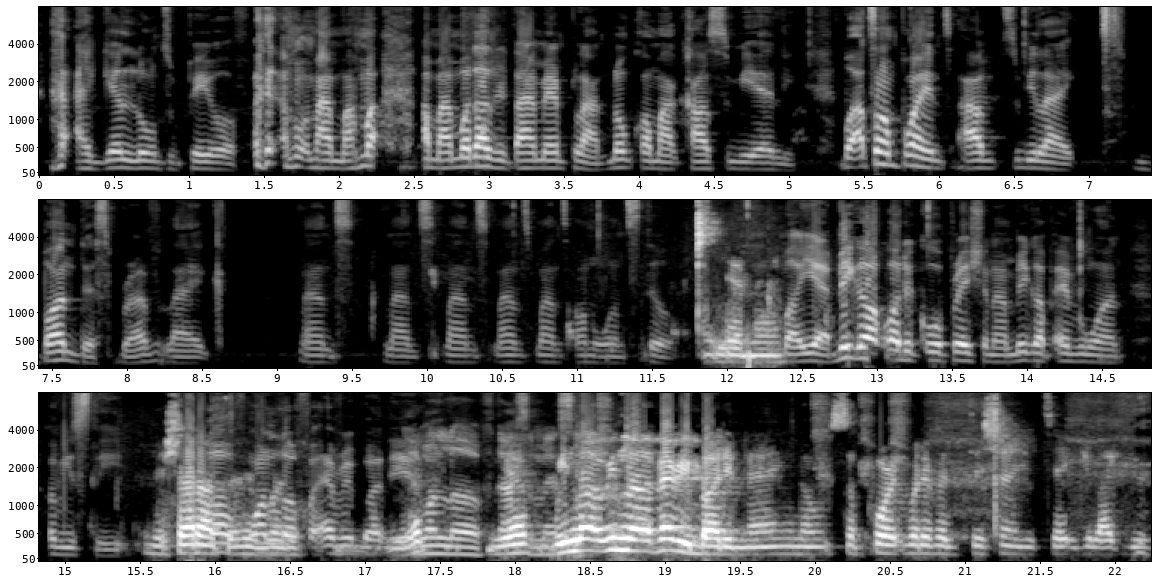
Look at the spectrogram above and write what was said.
I get loan to pay off. my mama and my mother's retirement plan. Don't come and counsel me early. But at some point, I have to be like, bond this, bruv. Like, man's, man's, man's, man's, man's on one still. Yeah, man. But yeah, big up all the cooperation and big up everyone, obviously. Yeah, shout out love, to one love for everybody. Yep. One love. Yeah, That's the we love we love everybody, man. You know, support whatever decision you take, you like you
